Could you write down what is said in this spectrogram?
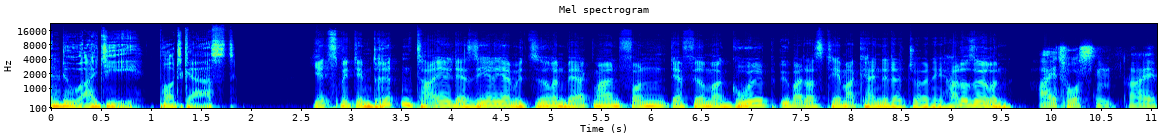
Can Do IT Podcast. Jetzt mit dem dritten Teil der Serie mit Sören Bergmann von der Firma Gulp über das Thema Candidate Journey. Hallo Sören. Hi Thorsten. Hi.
